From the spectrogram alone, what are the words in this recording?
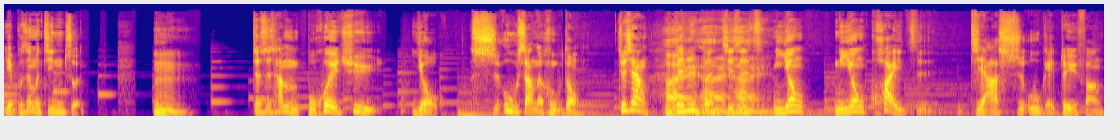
也不是那么精准。嗯，就是他们不会去有食物上的互动，就像在日本，其实你用你用筷子夹食物给对方，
